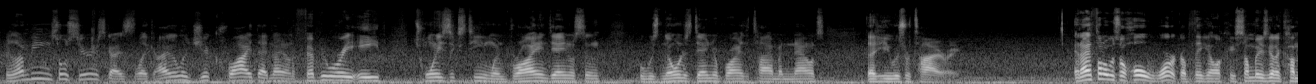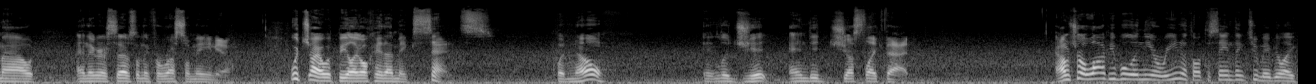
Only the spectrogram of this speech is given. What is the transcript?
Because I'm being so serious, guys. Like, I legit cried that night on February 8th, 2016, when Bryan Danielson, who was known as Daniel Bryan at the time, announced that he was retiring. And I thought it was a whole work. I'm thinking, okay, somebody's to come out and they're to set up something for WrestleMania. Which I would be like, okay, that makes sense. But no, it legit ended just like that. I'm sure a lot of people in the arena thought the same thing too. Maybe like,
